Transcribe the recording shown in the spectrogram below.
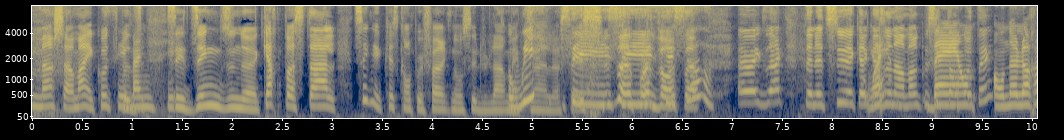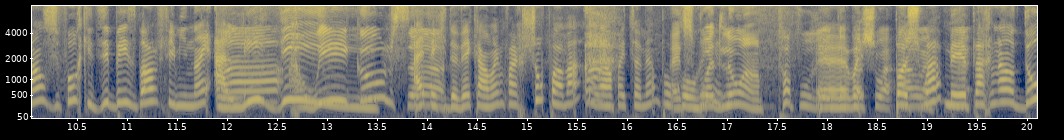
vraiment charmant. Écoute, C'est digne d'une carte postale. Tu sais, qu'est-ce qu'on peut faire avec nos cellulaires Oui, maintenant? là? c'est- ça bon ça. Euh, exact. T'en as-tu quelques-unes Ouais. en banque aussi Ben, de ton on, côté? on a Laurence Dufour qui dit baseball féminin à Ah, Lévis. ah oui, cool, ça. Hey, fait qu'il devait quand même faire chaud pas mal en de semaine pour Hey, tu bois de l'eau en pas pour Euh, pas choix. Pas Ah ouais. choix, mais Ouais. parlant d'eau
